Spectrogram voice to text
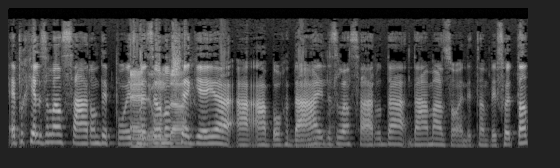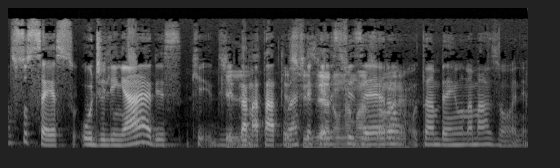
É porque eles lançaram depois, É, mas eu não da- cheguei a, a abordar, eles lançaram da, da Amazônia também. Foi tanto sucesso o de Linhares, que, de- Que eles- da Mata eles Atlântica, que fizeram eles fizeram também um na Amazônia.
